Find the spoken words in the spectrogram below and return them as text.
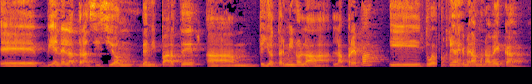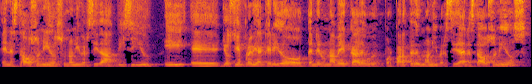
eh, viene la transición de mi parte, um, que yo termino la, la, prepa y tuve la oportunidad de que me dan una beca en Estados Unidos, una universidad, VCU, y eh, yo siempre había querido tener una beca de, por parte de una universidad en Estados Unidos.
